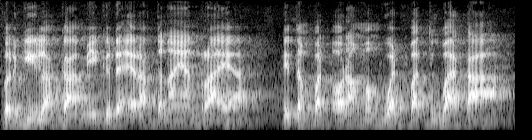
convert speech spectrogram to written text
Pergilah kami ke daerah Tenayan Raya di tempat orang membuat batu bata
